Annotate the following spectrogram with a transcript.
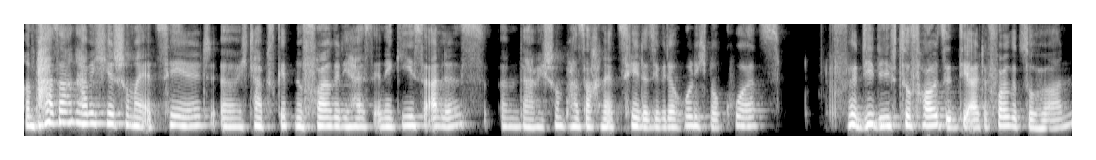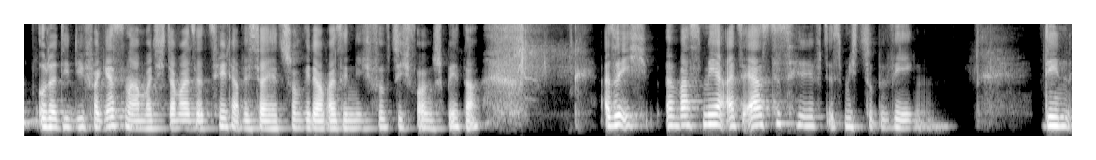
Ein paar Sachen habe ich hier schon mal erzählt. Äh, ich glaube, es gibt eine Folge, die heißt Energie ist alles. Ähm, da habe ich schon ein paar Sachen erzählt, also wiederhole ich nur kurz. Für die, die zu faul sind, die alte Folge zu hören oder die, die vergessen haben, was ich damals erzählt habe, ist ja jetzt schon wieder, weiß ich nicht, 50 Folgen später. Also ich, äh, was mir als erstes hilft, ist mich zu bewegen. Den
